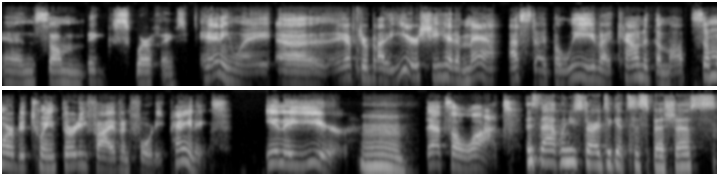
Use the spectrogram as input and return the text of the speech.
and some big square things. Anyway, uh, after about a year, she had amassed, I believe, I counted them up, somewhere between 35 and 40 paintings in a year. Mm. That's a lot. Is that when you started to get suspicious,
